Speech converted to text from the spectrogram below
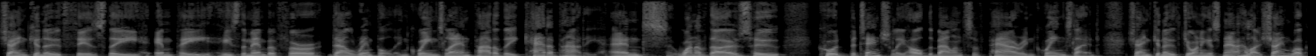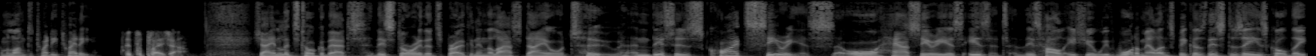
Shane Knuth is the MP. He's the member for Dalrymple in Queensland, part of the Katter Party, and one of those who could potentially hold the balance of power in Queensland. Shane Knuth joining us now. Hello, Shane. Welcome along to 2020. It's a pleasure. Shane, let's talk about this story that's broken in the last day or two. And this is quite serious. Or how serious is it? This whole issue with watermelons, because this disease called the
